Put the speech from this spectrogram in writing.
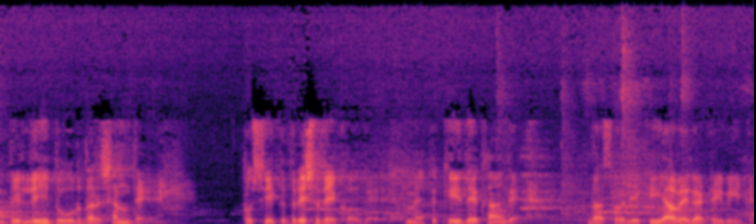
ਦਿੱਲੀ ਦੂਰਦਰਸ਼ਨ ਤੇ। ਤੁਸੀਂ ਇੱਕ ਦ੍ਰਿਸ਼ ਦੇਖੋਗੇ। ਮੈਂ ਕਿਹਾ, ਕੀ ਦੇਖਾਂਗੇ? 10 ਵਜੇ ਕੀ ਆਵੇਗਾ ਟੀਵੀ ਤੇ?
